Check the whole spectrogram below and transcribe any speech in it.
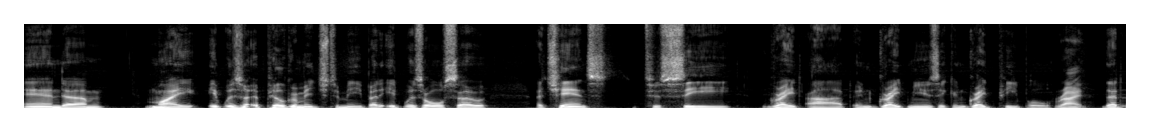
and um, my it was a pilgrimage to me, but it was also a chance to see great art and great music and great people Right. that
